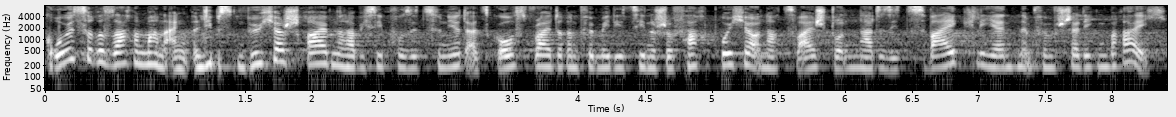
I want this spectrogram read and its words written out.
größere Sachen machen, am liebsten Bücher schreiben. Dann habe ich sie positioniert als Ghostwriterin für medizinische Fachbrüche und nach zwei Stunden hatte sie zwei Klienten im fünfstelligen Bereich,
